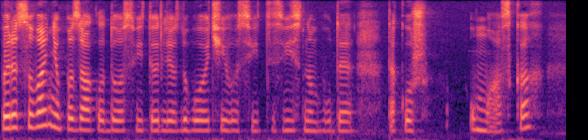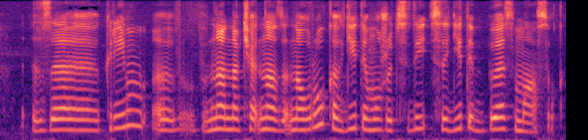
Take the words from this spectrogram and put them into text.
Пересування по закладу освіти для здобувачів освіти, звісно, буде також у масках. Крім е, на, навча... на, на уроках діти можуть сидіти без масок.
